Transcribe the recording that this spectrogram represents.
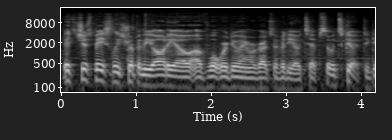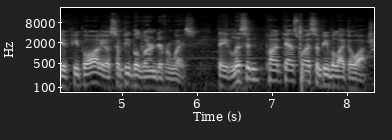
It's just basically stripping the audio of what we're doing in regards to video tips. So it's good to give people audio. Some people learn different ways. They listen podcast wise. Some people like to watch.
